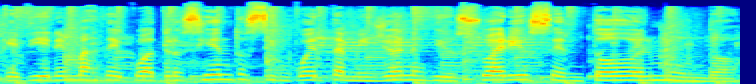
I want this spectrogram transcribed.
que tiene más de 450 millones de usuarios en todo el mundo.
